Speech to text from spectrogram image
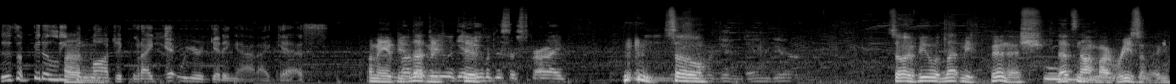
There's a bit of leap in Um, logic, but I get where you're getting at. I guess. I mean, if you Mother let me, 3 would get if- people to subscribe. so We're getting Game Gear. so if you would let me finish, that's not my reasoning.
